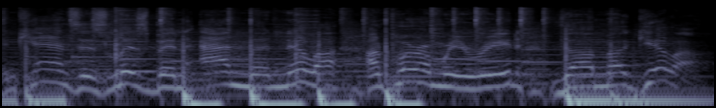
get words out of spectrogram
In Kansas, Lisbon, and Manila, on Purim we read the Megillah.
